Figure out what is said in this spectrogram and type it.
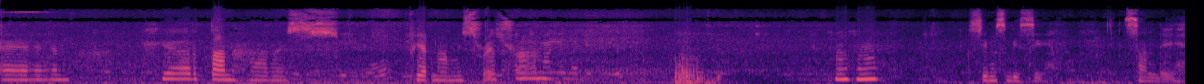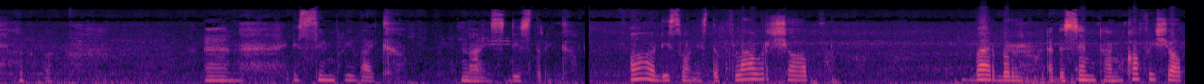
and here Tan Harris Vietnamese restaurant. Mm -hmm. seems busy. Sunday. And it's simply like nice district. Oh this one is the flower shop barber at the same time coffee shop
